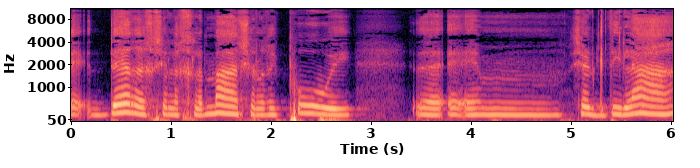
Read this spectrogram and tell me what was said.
אה, דרך של החלמה, של ריפוי, אה, אמ, של גדילה,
